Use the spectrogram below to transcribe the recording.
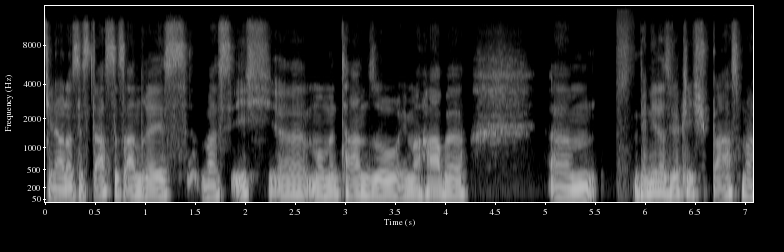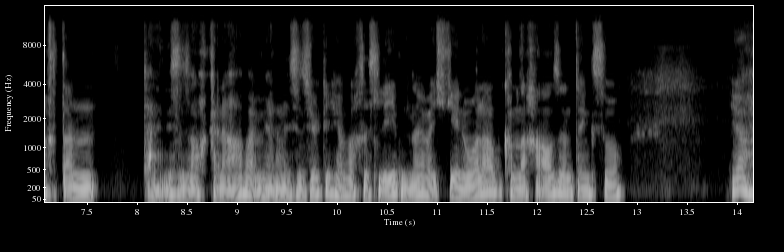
genau das ist das. Das andere ist, was ich äh, momentan so immer habe, ähm, wenn dir das wirklich Spaß macht, dann, dann ist es auch keine Arbeit mehr. Dann ist es wirklich einfach das Leben. Ne? Weil ich gehe in Urlaub, komme nach Hause und denke so, ja,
